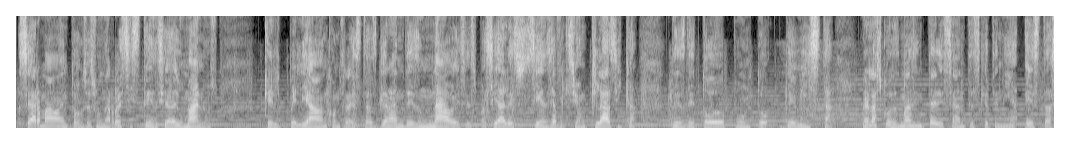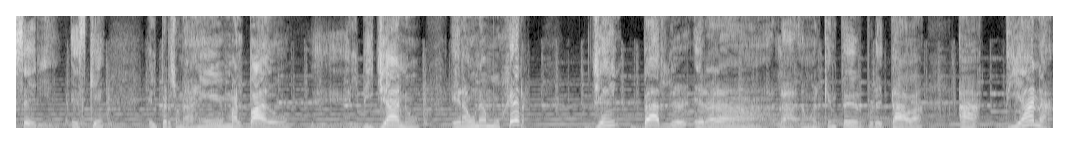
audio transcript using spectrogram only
se armaba entonces una resistencia de humanos que peleaban contra estas grandes naves espaciales, ciencia ficción clásica desde todo punto de vista. Una de las cosas más interesantes que tenía esta serie es que el personaje malvado, eh, el villano, era una mujer. Jane Butler era la mujer que interpretaba a Diana,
